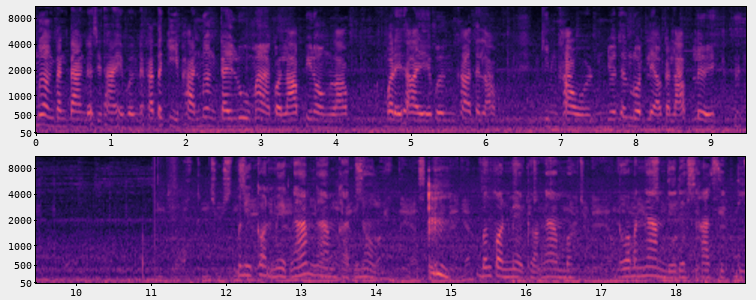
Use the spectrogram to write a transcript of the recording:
เมืองต่างๆ เดี๋ยวสิไทยให้เบิ่งนะคะ ตะกี้ผ่านเมืองไกลลู่มากก็รับพี่น้องรับ บ่ได้ไทยเบิ่งค่าแต่รับกินข้าวอยู่ทั้งรถแล้วก็รับเลยมันนี่ก่อนเมฆงามงามค่ะพี่น้อง เบิ่งก่อนเมฆถั่วงามบ่หรือว่ามันงามดีเด้คลาสสิกดี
